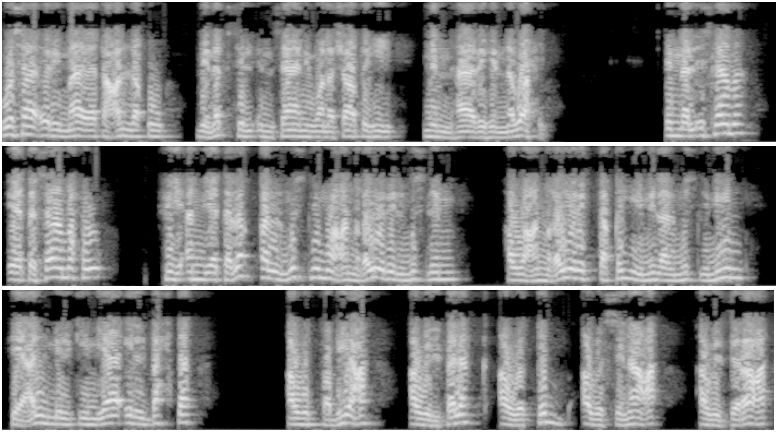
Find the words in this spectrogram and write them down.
وسائر ما يتعلق بنفس الإنسان ونشاطه من هذه النواحي. إن الإسلام يتسامح في أن يتلقى المسلم عن غير المسلم أو عن غير التقي من المسلمين في علم الكيمياء البحتة أو الطبيعة أو الفلك أو الطب أو الصناعة أو الزراعة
